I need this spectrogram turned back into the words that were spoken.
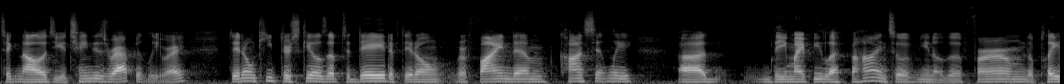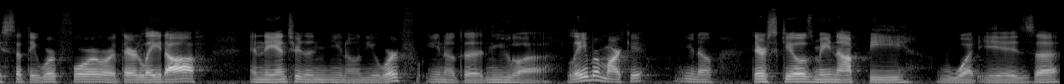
technology. It changes rapidly, right? If they don't keep their skills up to date, if they don't refine them constantly, uh, they might be left behind. So if you know the firm, the place that they work for, or they're laid off, and they enter the you know new work, you know the new uh, labor market, you know their skills may not be what is uh,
